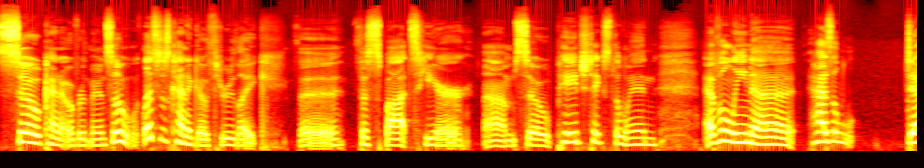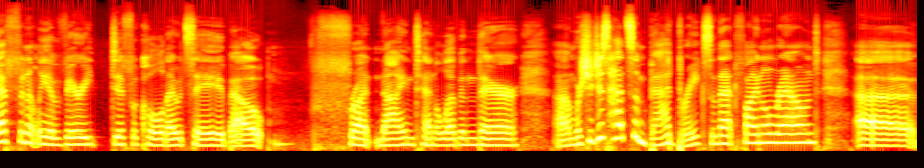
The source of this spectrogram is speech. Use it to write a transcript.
so kind of over the moon. So let's just kind of go through like the the spots here. Um so Paige takes the win. Eveliina has a definitely a very difficult, I would say about front 9 10 11 there um, where she just had some bad breaks in that final round uh,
